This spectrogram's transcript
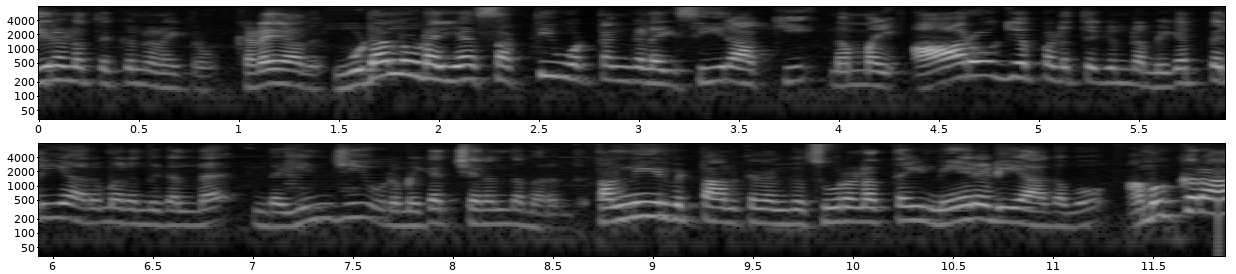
ஜீரணத்துக்கு நினைக்கிறோம். கிடையாது. உடலுடைய சக்தி ஓட்டங்களை சீராக்கி நம்மை ஆரோக்கியப்படுத்துகின்ற மிகப்பெரிய அருமருந்துகள்ல இந்த இஞ்சி ஒரு மிகச்சிறந்த மருந்து. தண்ணீர் விட்டான் கிழங்கு சூரணத்தை நேரடியாகவோ அமுக்கரா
